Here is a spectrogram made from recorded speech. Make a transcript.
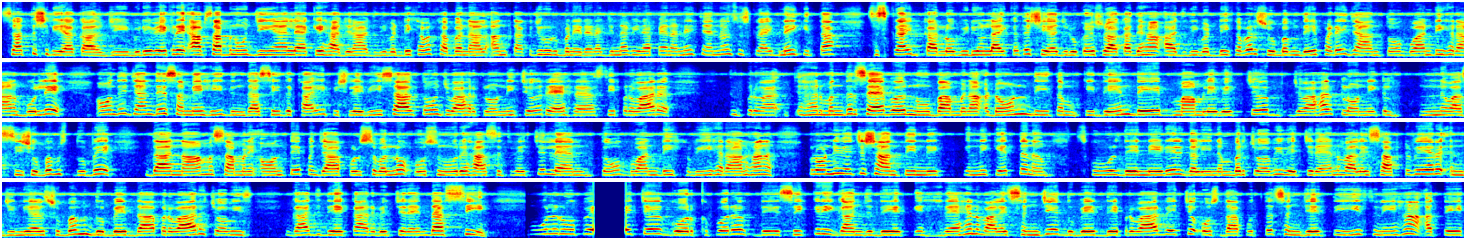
ਸਤਿ ਸ਼੍ਰੀ ਅਕਾਲ ਜੀ। ਵੀਡੀਓ ਵੇਖ ਰਹੇ ਆਪ ਸਭ ਨੂੰ ਜੀ ਆਇਆਂ ਲੈ ਕੇ ਹਾਜ਼ਰ ਅੱਜ ਦੀ ਵੱਡੀ ਖਬਰ। ਖਬਰ ਨਾਲ ਅੰਤ ਤੱਕ ਜਰੂਰ ਬਣੇ ਰਹਿਣਾ। ਜਿਨ੍ਹਾਂ ਵੀਰਾਂ ਭੈਣਾਂ ਨੇ ਚੈਨਲ ਸਬਸਕ੍ਰਾਈਬ ਨਹੀਂ ਕੀਤਾ, ਸਬਸਕ੍ਰਾਈਬ ਕਰ ਲਓ ਵੀਡੀਓ ਨੂੰ ਲਾਈਕ ਅਤੇ ਸ਼ੇਅਰ ਜਰੂਰ ਕਰੋ ਸ਼ੁਰੂ ਕਰਦੇ ਹਾਂ ਅੱਜ ਦੀ ਵੱਡੀ ਖਬਰ। ਸ਼ੁਭਮ ਦੇ ਫੜੇ ਜਾਣ ਤੋਂ ਗਵਾਂਢੀ ਹੈਰਾਨ ਬੋਲੇ, ਆਉਂਦੇ ਜਾਂਦੇ ਸਮੇਂ ਹੀ ਦਿੰਦਾ ਸੀ ਦਿਖਾਈ। ਪਿਛਲੇ 20 ਸਾਲ ਤੋਂ ਜਵਾਹਰ ਕਲੋਨੀ 'ਚ ਰਹਿ ਰਿਹਾ ਸੀ ਪਰਿਵਾਰ। ਪਰਿਵਾਰ ਹਰਿਮੰਦਰ ਸਾਹਿਬ ਨੂੰ ਬੰਬ ਨਾ ਉਡਾਉਣ ਦੀ ਧਮਕੀ ਦੇਣ ਦੇ ਮਾਮਲੇ ਵਿੱਚ ਜਵਾਹਰ ਕਲੋਨੀ ਨਿਵਾਸੀ ਸ਼ੁਭਮ ਦੁਬੇ ਦਾ ਨਾਮ ਸਾਹਮਣੇ ਆਉਣ ਤੇ ਪੰਜਾਬ ਪੁਲਿਸ ਵੱਲੋਂ ਉਸ ਨੂੰ ਹਿਰਾਸਤ ਵਿੱਚ ਲੈਣ ਤੋਂ ਗਵਾਂਢੀ ਵੀ ਹੈਰਾਨ ਹਨ। ਕਲੋਨੀ ਵਿੱਚ ਸ਼ਾਂਤੀ ਨਿ- ਨਿਕੇਤਨ ਸਕੂਲ ਦੇ ਨੇੜੇ ਗਲੀ ਨੰਬਰ 24 ਵਿੱਚ ਰਹਿਣ ਵਾਲੇ ਸਾਫਟਵੇਅਰ ਇੰਜੀਨੀਅਰ ਸ਼ੁਭਮ ਦੁਬੇ ਦਾ ਪਰਿਵਾਰ 24 ਗੱਜ ਦੇ ਘਰ ਵਿੱਚ ਰਹਿੰਦਾ ਸੀ। ਮੂਲ ਰੂਪ ਵਿੱਚ ਗੋਰਖਪੁਰ ਦੇ ਸਿਕਰੀਗੰਜ ਦੇ ਰਹਿਣ ਵਾਲੇ ਸੰਜੇ ਦੁਬੇ ਦੇ ਪਰਿਵਾਰ ਵਿੱਚ ਉਸ ਦਾ ਪੁੱਤਰ ਸੰਜੇ, ਧੀ, ਸਨੇਹਾ ਅਤੇ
